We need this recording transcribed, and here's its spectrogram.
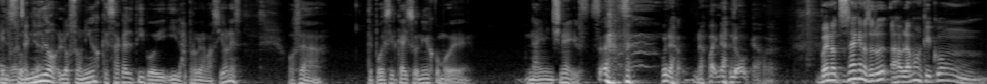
el sonido, los sonidos que saca el tipo y, y las programaciones. O sea, te puedo decir que hay sonidos como de Nine Inch Nails. Una, una vaina loca. ¿no? Bueno, tú sabes que nosotros hablamos aquí con,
